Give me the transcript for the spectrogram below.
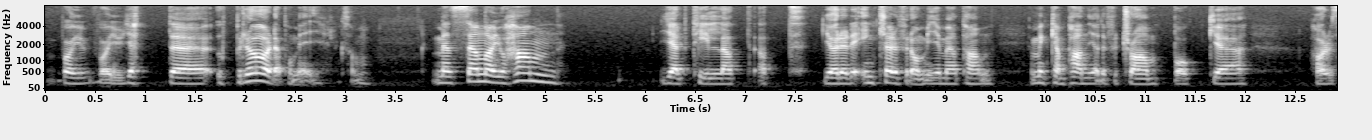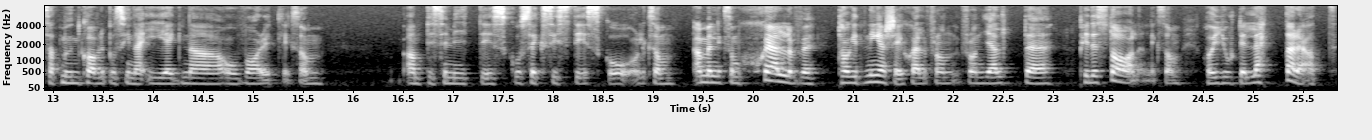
var, ju, var ju jätteupprörda på mig. Liksom. Men sen har ju han hjälpt till att, att göra det enklare för dem i och med att han men, kampanjade för Trump och eh, har satt munkavle på sina egna och varit liksom antisemitisk och sexistisk och, liksom, ja, men liksom själv tagit ner sig själv från, från hjältepidestalen. Liksom, har gjort det lättare att,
